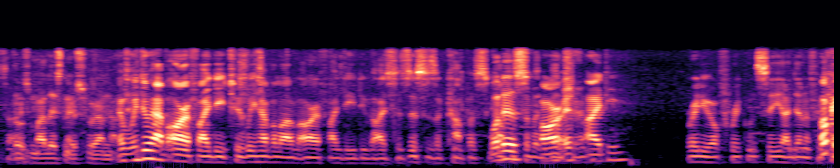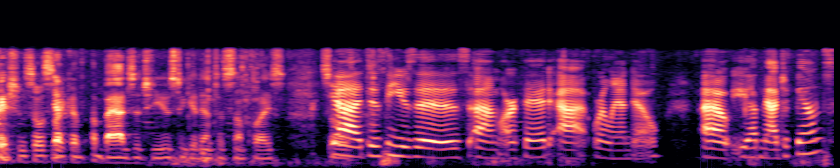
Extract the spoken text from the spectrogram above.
Sorry. those of my listeners who are not. And we do have RFID too. We have a lot of RFID devices. This is a compass. What compass is of RFID? Radio frequency identification. So it's Yeah. like a, a badge that you use to get into someplace. So yeah, Disney uses um, RFID at Orlando. Uh, you have Magic Bands,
